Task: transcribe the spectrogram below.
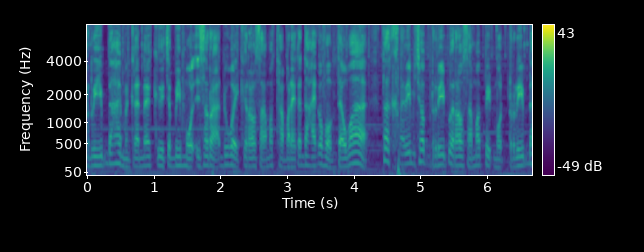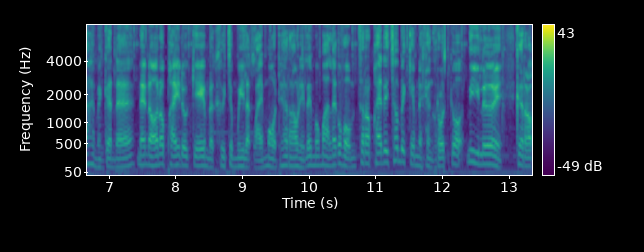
ดริฟได้เหมือนกันนะคือจะมีโหมดอิสระด้วยคือเราสามารถทำอะไรก็ได้ครับผม แต่ว่าถ้าใครที่ไม่ชอบดริฟเราสามารถปิดโหมดดริฟได้เหมือนกันนะแน่นอนว่าภายโดยเกมนะคือจะมีหลากหลายโหมดให้เราเนี่ยเล่นมากๆแล้วก็ผมสำหรับใครที่ชอบเล่นเกมในแข่งรถก็นี่เลยคือเรา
